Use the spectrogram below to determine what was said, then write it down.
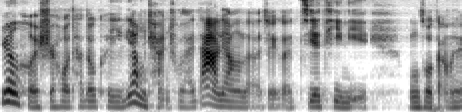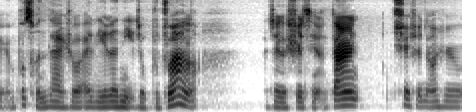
任何时候它都可以量产出来大量的这个接替你工作岗位的人，不存在说哎离了你就不赚了这个事情。当然，确实当时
